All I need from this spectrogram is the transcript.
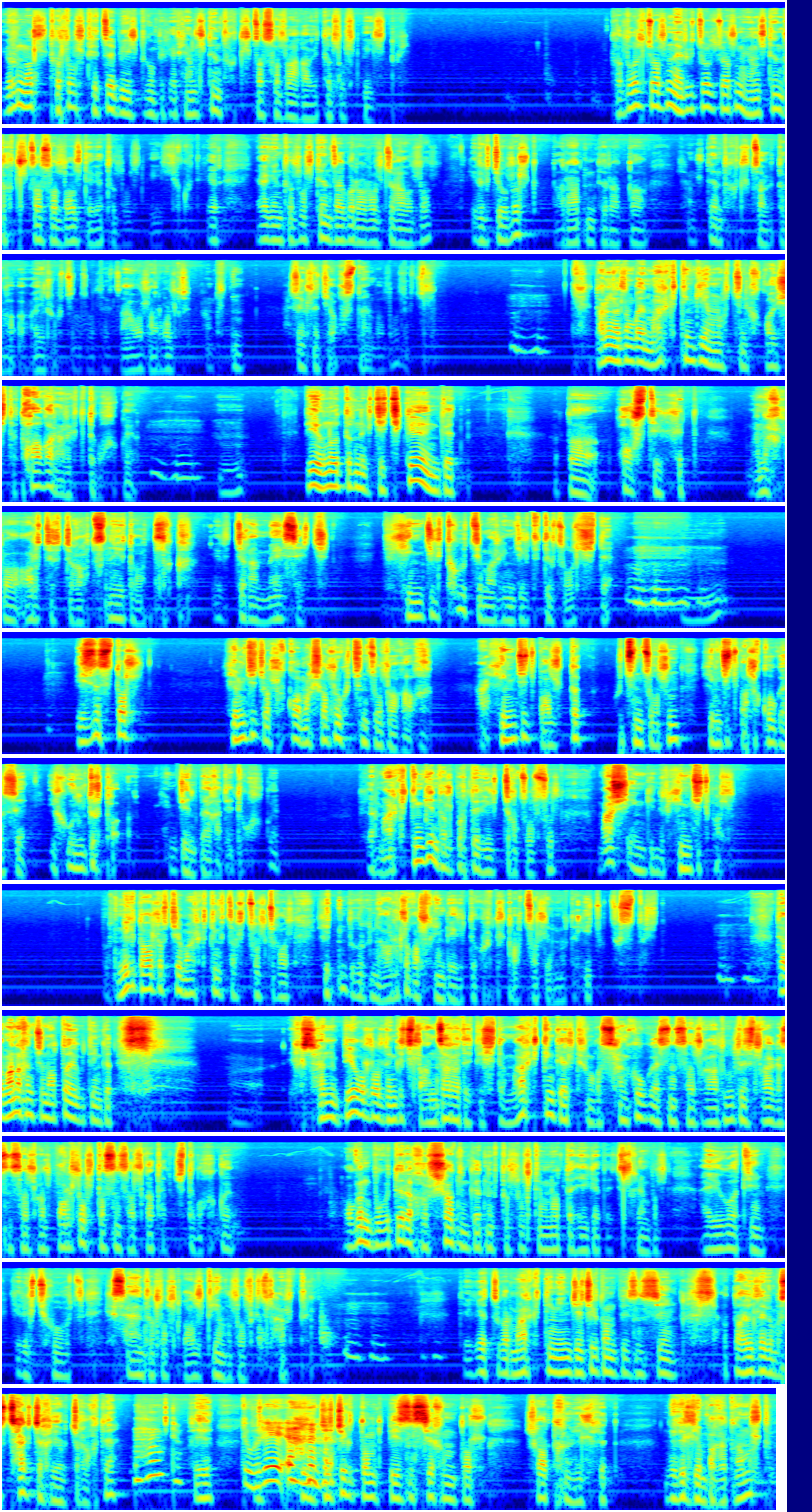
Ер нь бол тулуулт хизээ биелдэг юм бэхээр хяналтын тогтолцоо сул байгаа үе тулуулт биелдэг. Тулуулж болно, хэрэгжүүлж болно, хяналтын тогтолцоо сул бол тэгээд тулуулт биелэхгүй. Тэгэхээр яг энэ тулуултын загвар оруулж байгаа бол хэрэгжүүлэлт дараад нь тэр одоо хяналтын тогтолцоо гэдэг хоёр хүчин зүйлийг заавал оруулж хамтд нь ашиглаж явах хэрэгтэй юм болов уу гэж л. Дан ялангуяа маркетингийн юмнууд чинь их гоё штэ тоогоор харагддаг байхгүй юу. Би өнөөдөр нэг жижигхэн ингээд одоо пост хийхэд манайх руу орж ирж байгаа утасны дуудлага, ирж байгаа мессеж хэмжигдэхүү зэмар хэмжигддэг зүйл штэ. Бизнест бол хэмжиж болохгүй маш олон хүчин зүйл байгаа бах. А хэмжиж болдог хүчин зүйл нь хэмжиж болохгүйгээс их өндөр хэмжээнд байгаад байдаг байхгүй. Тэгэхээр маркетингийн талбар дээр хийж байгаа зүйлс бол маш энгийнээр хэмжиж болно. Бүр 1 доллар чи маркетинг зарцуулж байгаа бол хэдэн төгрөгийн орлого болох юм бэ гэдэг хүртэл тооцоол юмнуудаа хийж үзэх хэрэгтэй шүү дээ. Тэгээ манайхан чинь одоо юу гэдэг ингээд их сонир би бол ингэж л анзаараад байдаг шүү дээ. Маркетинг гээл тэр нэг санхүүгээс нь салгаад, үйл ажиллагаагаас нь салгаад, борлуулалтаас нь салгаад тавьчихдаг байхгүй юу? уг нь бүгдээрээ хоршоод ингээд нэг толуулт юмнуудаа хийгээд ажиллах юм бол аюугаа тийм хэрэгч хөөц их сайн толуулт болдгийм болов гэж л хардаг. Тэгээд зүгээр маркетинг энэ жижиг дунд бизнесийн одоо хоёулагийн бас цаг жах явж байгаа бах тий. Зүгээрээ. Жижиг дунд бизнесийнхэнд бол шуудхан хэлэхэд нэг л юм багаад байгаа юм л та.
